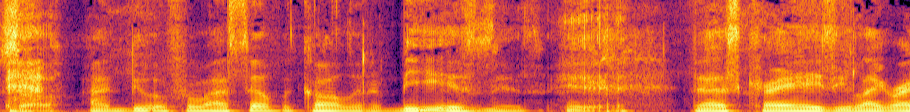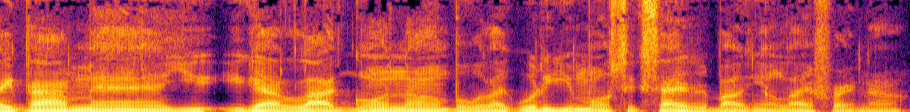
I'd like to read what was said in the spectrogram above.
So I do it for myself and call it a business. yeah. That's crazy. Like right now, man, you you got a lot going on, but like, what are you most excited about in your life right now?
